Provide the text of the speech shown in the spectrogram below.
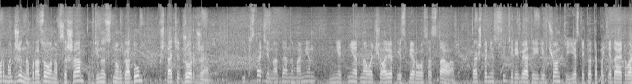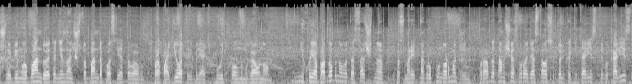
Норма Джин образована в США в 1997 году в штате Джорджия. И, кстати, на данный момент нет ни одного человека из первого состава. Так что не ссыте, ребята и девчонки, если кто-то покидает вашу любимую банду, это не значит, что банда после этого пропадет и, блядь, будет полным говном. Нихуя подобного, достаточно посмотреть на группу Норма Джин. Правда, там сейчас вроде остался только гитарист и вокалист,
